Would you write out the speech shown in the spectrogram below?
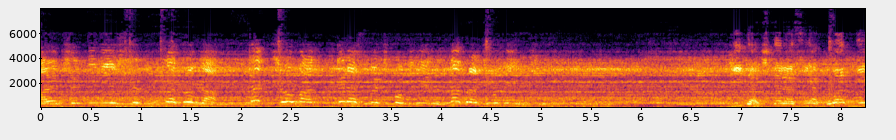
ale przed nimi jeszcze długa droga. Tak czy owak, teraz mecz powinien nabrać rumienki. Widać teraz, jak ładnie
